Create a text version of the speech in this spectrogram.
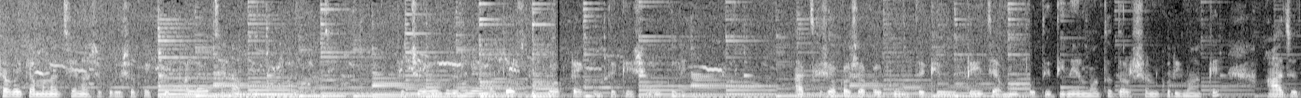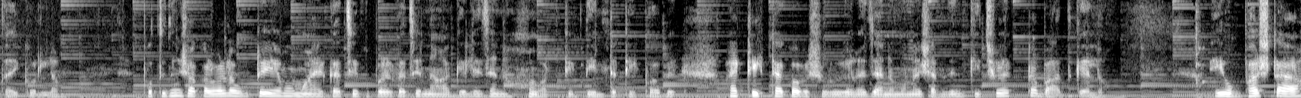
সবাই কেমন আছেন? আশা করি সবাই খুব ভালো আছেন আমি খুব ভালো আছি। তো চলো প্রতিদিনের মতো আজকে ব্লগটা এখন থেকে শুরু করি। আজকে সকাল সকাল ঘুম থেকে উঠে যেমন প্রতিদিনের মতো দর্শন করি মাকে, আজও তাই করলাম। প্রতিদিন সকালবেলা উঠেই আমার মায়ের কাছে গোপালের কাছে না গেলে যেন আমার ঠিক দিনটা ঠিক ঠিকভাবে মানে ঠিকঠাকভাবে শুরু না, যেন মনে হয় সারাদিন কিছু একটা বাদ গেল। এই অভ্যাসটা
